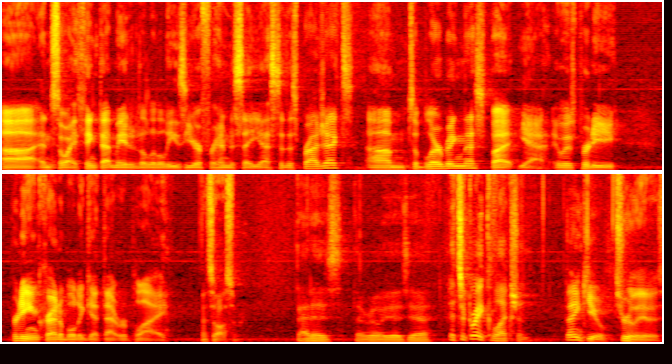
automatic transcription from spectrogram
Uh, and so I think that made it a little easier for him to say yes to this project, um, to blurbing this. But yeah, it was pretty, pretty incredible to get that reply. That's awesome. That is. That really is. Yeah. It's a great collection. Thank you, Truly, it is.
